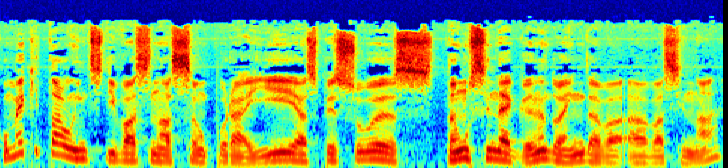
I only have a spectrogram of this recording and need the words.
Como é que está o índice de vacinação por aí? As pessoas estão se negando ainda a vacinar?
